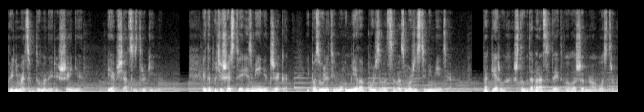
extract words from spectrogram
принимать обдуманные решения и общаться с другими. Это путешествие изменит Джека и позволит ему умело пользоваться возможностями медиа. Во-первых, чтобы добраться до этого волшебного острова,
